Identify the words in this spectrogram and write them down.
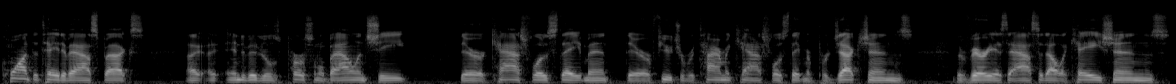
quantitative aspects, uh, uh, individual's personal balance sheet, their cash flow statement, their future retirement cash flow statement projections, their various asset allocations,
